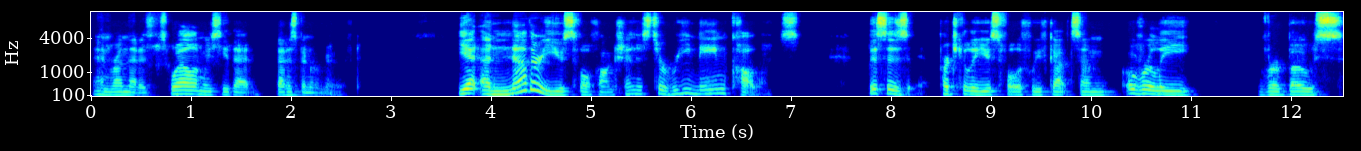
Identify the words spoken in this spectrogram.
And run that as well, and we see that that has been removed. Yet another useful function is to rename columns. This is particularly useful if we've got some overly verbose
